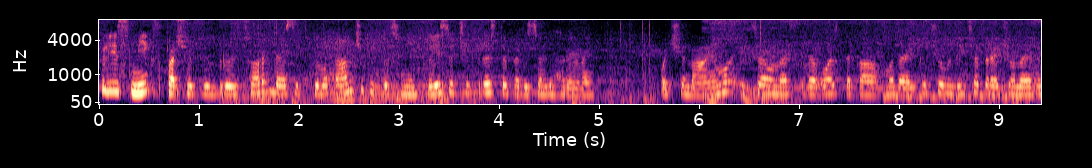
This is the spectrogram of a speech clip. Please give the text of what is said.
Фліс мікс, перший плюс другий сорт, 10 кілограмчиків по ціні 1350 гривень. Починаємо. І це у нас іде ось така моделька чоловіча. До речі, вона йде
